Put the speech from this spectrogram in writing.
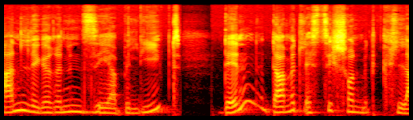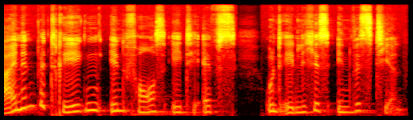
Anlegerinnen sehr beliebt. Denn damit lässt sich schon mit kleinen Beträgen in Fonds, ETFs und ähnliches investieren.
